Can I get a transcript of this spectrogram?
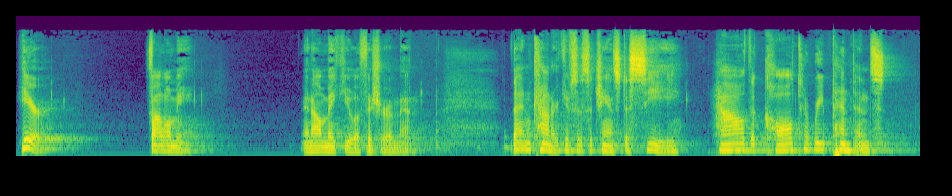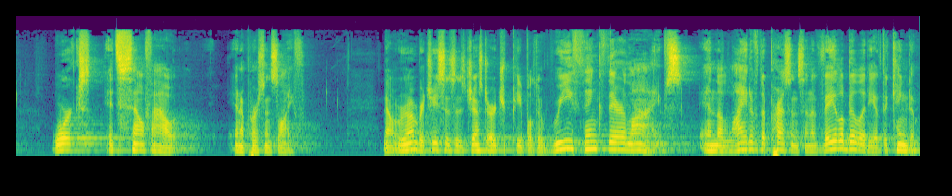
here, follow me, and I'll make you a fisher of men. That encounter gives us a chance to see how the call to repentance works itself out in a person's life. Now, remember, Jesus has just urged people to rethink their lives in the light of the presence and availability of the kingdom.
